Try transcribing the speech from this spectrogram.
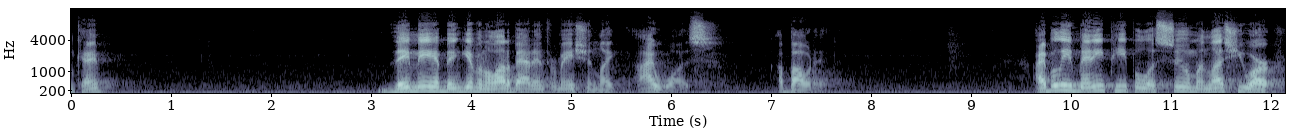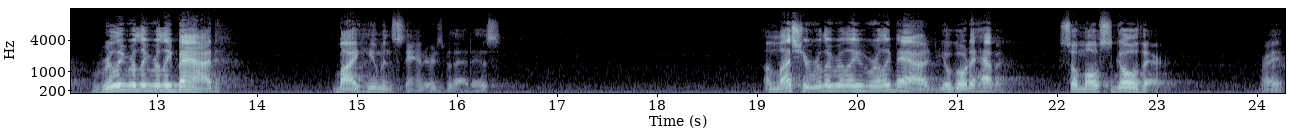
Okay? They may have been given a lot of bad information, like I was, about it. I believe many people assume, unless you are really, really, really bad, by human standards, but that is, unless you're really, really, really bad, you'll go to heaven so most go there, right?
